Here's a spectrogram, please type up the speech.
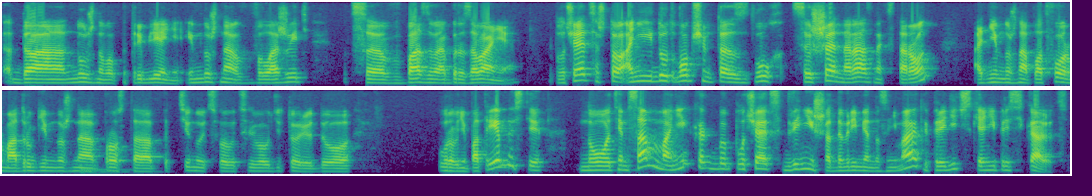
до нужного потребления, им нужно вложить в базовое образование. И получается, что они идут, в общем-то, с двух совершенно разных сторон. Одним нужна платформа, а другим нужно просто подтянуть свою целевую аудиторию до уровня потребности – но тем самым они, как бы, получается, две ниши одновременно занимают, и периодически они пересекаются.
